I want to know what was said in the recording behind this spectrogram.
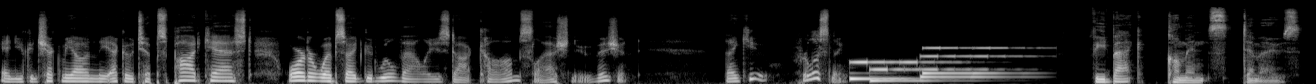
and you can check me out on the Echo Tips podcast or at our website goodwillvalleys.com slash new vision. Thank you for listening. Feedback, comments, demos.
